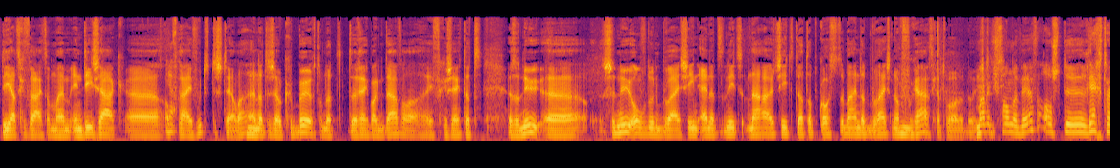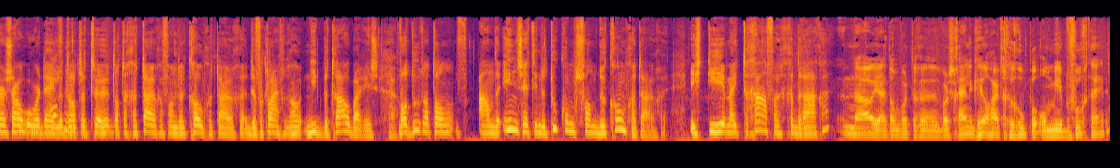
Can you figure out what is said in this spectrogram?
Die had gevraagd om hem in die zaak op vrije voeten te stellen. En dat is ook gebeurd, omdat de rechtbank daarvan heeft gezegd... dat het er nu, ze nu onvoldoende bewijs zien... en het er niet naar uitziet dat op korte termijn dat bewijs nog hm. vergaard gaat worden. Door Mark van der Werf, als de rechter zou oordelen... dat, het, dat de getuige van de kroongetuige, de verklaring van de kroon, niet betrouwbaar is... wat doet dat dan aan de inzet in de toekomst van de kroongetuige? Is die hiermee te gave gedragen? Nou ja, dan wordt er uh, waarschijnlijk heel hard geroepen om meer bevoegdheden.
